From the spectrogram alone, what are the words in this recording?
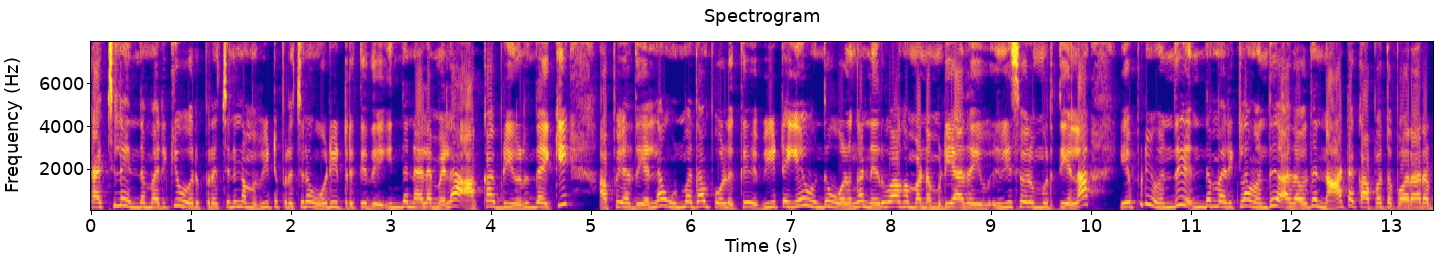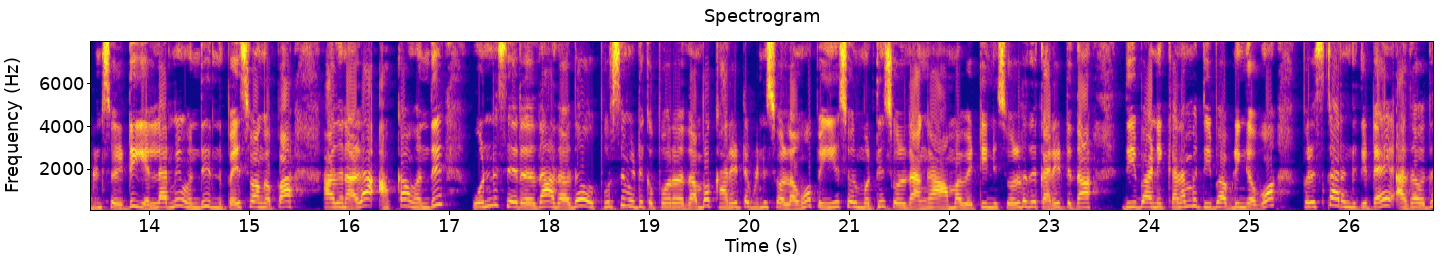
கட்சியில் இந்த மாதிரிக்கு ஒரு பிரச்சனை நம்ம வீட்டு பிரச்சனை ஓடிட்டு இருக்குது இந்த நிலமையில அக்கா இப்படி இருந்தாக்கி அப்போ அது எல்லாம் உண்மைதான் போலுக்கு. வீட்டையே வந்து ஒழுங்காக நிர்வாகம் பண்ண முடியாத ஈஸ்வரமூர்த்தியெல்லாம் எப்படி வந்து இந்த மாதிரிக்கெலாம் வந்து அதாவது நாட்டை காப்பாற்ற போகிறார் அப்படின்னு சொல்லிட்டு எல்லாருமே வந்து இந்த பேசுவாங்கப்பா. அதனால் அக்கா வந்து ஒன்று சேர்றது தான் அதாவது புருஷன் வீட்டுக்கு போகிறது தான்ப்பா கரெக்ட் அப்படின்னு சொல்லவும் இப்போ ஈஸ்வரமூர்த்தியும் சொல்கிறாங்க ஆமாம் வெட்டி நீ சொல்கிறது கரெக்டு தான். தீபா நீ கிளம்பு தீபா அப்படிங்கவும் பிரஸ்காரங்க கிட்ட அதாவது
